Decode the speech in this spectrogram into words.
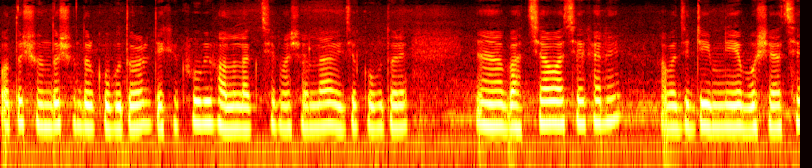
কত সুন্দর সুন্দর কবুতর। দেখে খুবই ভালো লাগছে মাসাল্লাহ এই যে কবুতরে বাচ্চাও আছে এখানে, আবার যে ডিম নিয়ে বসে আছে।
